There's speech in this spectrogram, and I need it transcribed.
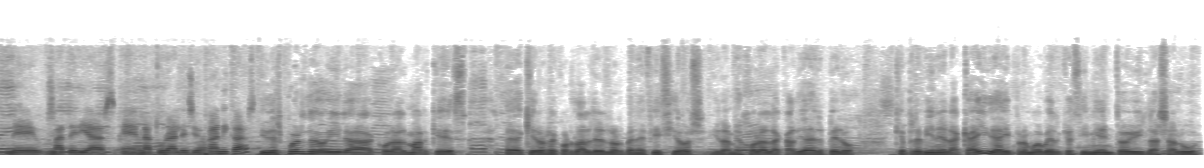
de materias eh, naturales y orgánicas. Y después de oír a Coral Márquez, eh, quiero recordarles los beneficios y la mejora en la calidad del pelo que previene la caída y promueve el crecimiento y la salud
